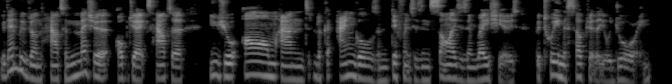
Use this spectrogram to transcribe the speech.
We then moved on how to measure objects, how to use your arm and look at angles and differences in sizes and ratios between the subject that you're drawing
